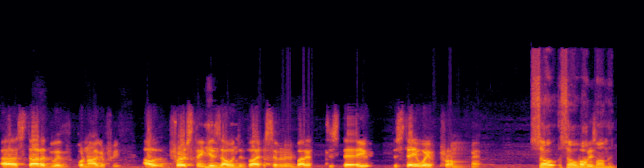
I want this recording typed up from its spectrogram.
uh, started with pornography. I, first thing is, I would advise everybody to stay to stay away from it. so so one Obvious- moment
